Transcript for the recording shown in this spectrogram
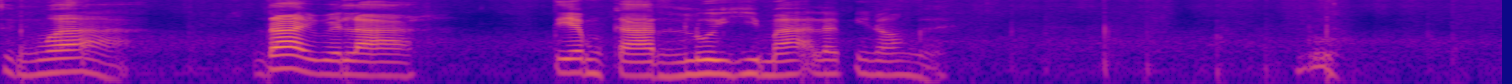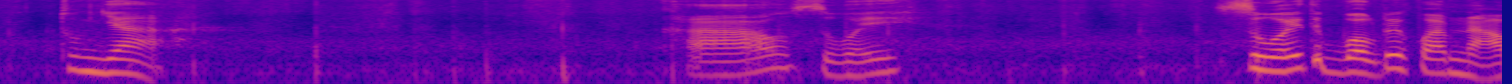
ถึงว่าได้เวลาเตรียมการลุยหิมะแล้วพี่น้องเอ๋ยดู ทุ่งหญ้าาวสวย สวยแต่บวกด้วยความหนาว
